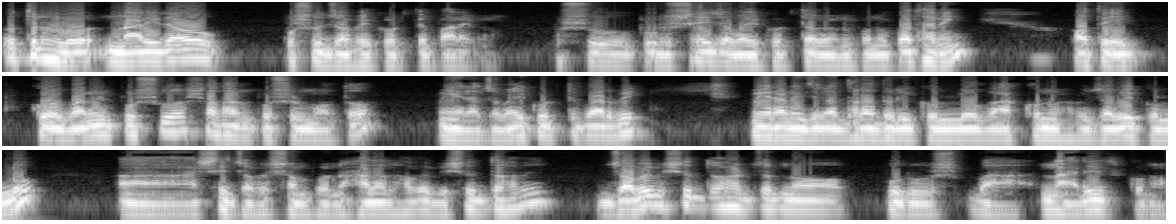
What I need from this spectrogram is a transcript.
উত্তর হলো, নারীরাও পশু জবে করতে পারেন। পশু পুরুষরাই জবাই করতে হবে এমন কোনো কথা নেই। অতএব কোরবানির পশুও সাধারণ পশুর মতো মেয়েরা জবাই করতে পারবে। মেয়েরা নিজেরা ধরাধরি করল বা কোনোভাবে জবাই করল সে জবে সম্পূর্ণ হালাল হবে, বিশুদ্ধ হবে। জবে বিশুদ্ধ হওয়ার জন্য পুরুষ বা নারীর কোনো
